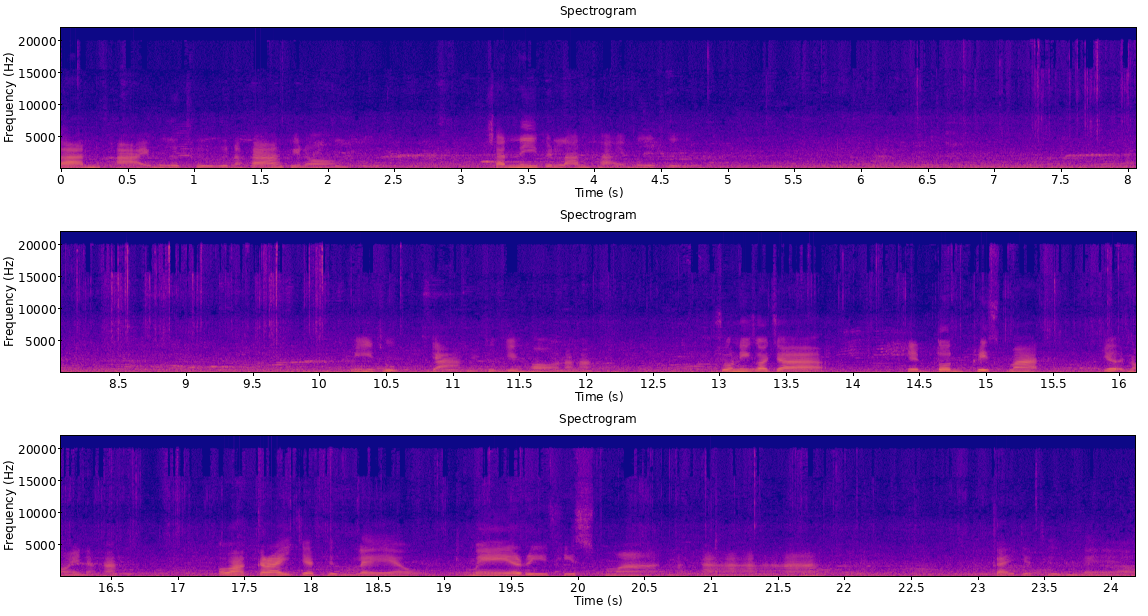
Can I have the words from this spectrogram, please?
ร้านขายมือถือนะคะ พี่น้อง ชั้นนี้เป็นร้านขายมือถือ มีทุกอย่างมีทุกยี่ห้อนะคะ ช่วงนี้ก็จะเห็นต้นคริสต์มาสเยอะหน่อยนะคะ เพราะว่าใกล้จะถึงแล้ว เมรี่คริสต์มาสนะคะ ใกล้จะถึงแล้ว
